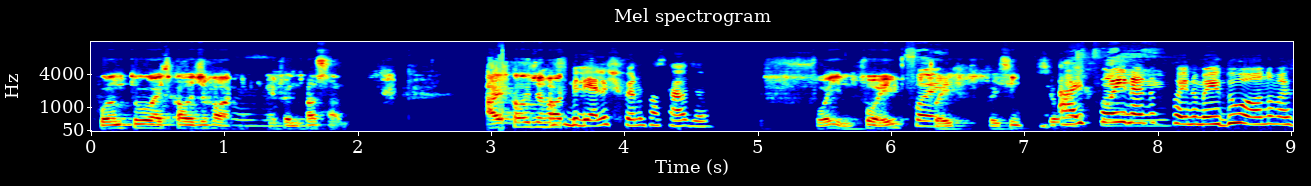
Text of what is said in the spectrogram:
quanto a escola de rock, uhum. que foi ano passado. A escola de rock. Billie Eilish foi ano passado? Foi, foi, foi, foi, foi sim. Ai, foi, né? Foi no meio do ano, mas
